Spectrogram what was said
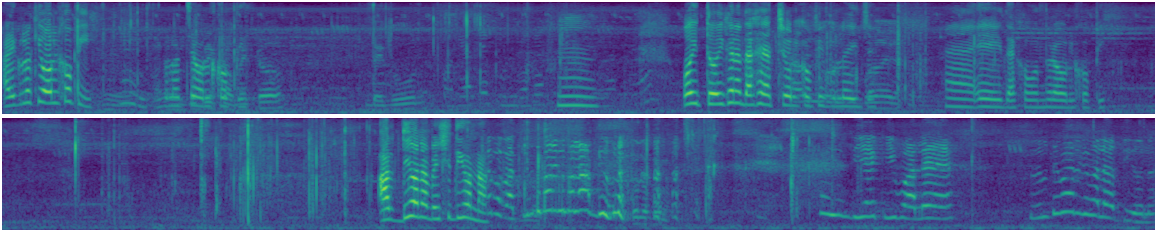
আর এগুলো কি ওলকপি? এগুলো হচ্ছে ওলকপি বেগুন। হুম। ওই তো ওইখানে দেখা যাচ্ছে ওলকপি গুলো এই যে। হ্যাঁ এই দেখো বন্ধুরা ওলকপি। আর দিও না বেশি দিও না। বাবা কিনতে পারেন বলে আর দিও না। দিয়ে কি বলে? তুলতে পারবি বলে দিও না।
